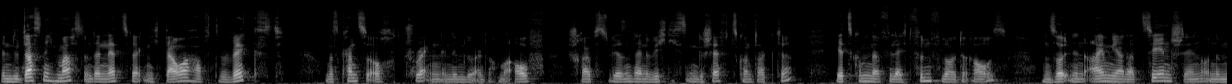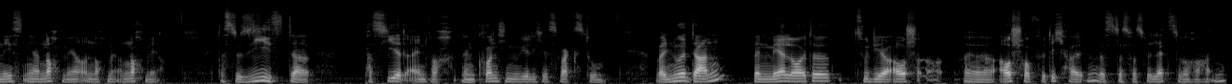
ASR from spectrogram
wenn du das nicht machst und dein Netzwerk nicht dauerhaft wächst, und das kannst du auch tracken, indem du einfach mal aufschreibst, wer sind deine wichtigsten Geschäftskontakte. Jetzt kommen da vielleicht fünf Leute raus und sollten in einem Jahr da zehn stehen und im nächsten Jahr noch mehr und noch mehr und noch mehr. Dass du siehst, da passiert einfach ein kontinuierliches Wachstum. Weil nur dann, wenn mehr Leute zu dir Ausschau, äh, Ausschau für dich halten, das ist das, was wir letzte Woche hatten,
